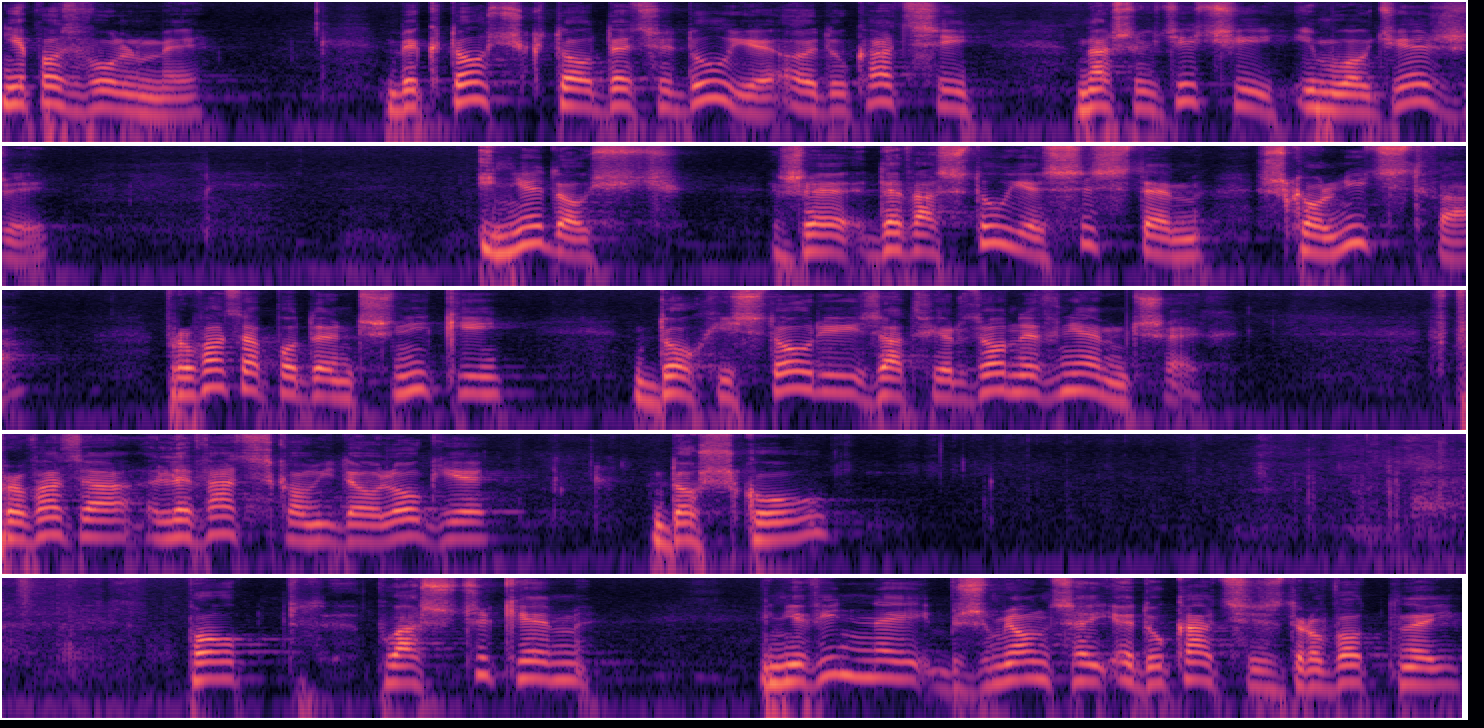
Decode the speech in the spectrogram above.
Nie pozwólmy, by ktoś, kto decyduje o edukacji naszych dzieci i młodzieży, i nie dość, że dewastuje system szkolnictwa, prowadza podręczniki do historii zatwierdzone w Niemczech, wprowadza lewacką ideologię do szkół, pod płaszczykiem niewinnej, brzmiącej edukacji zdrowotnej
